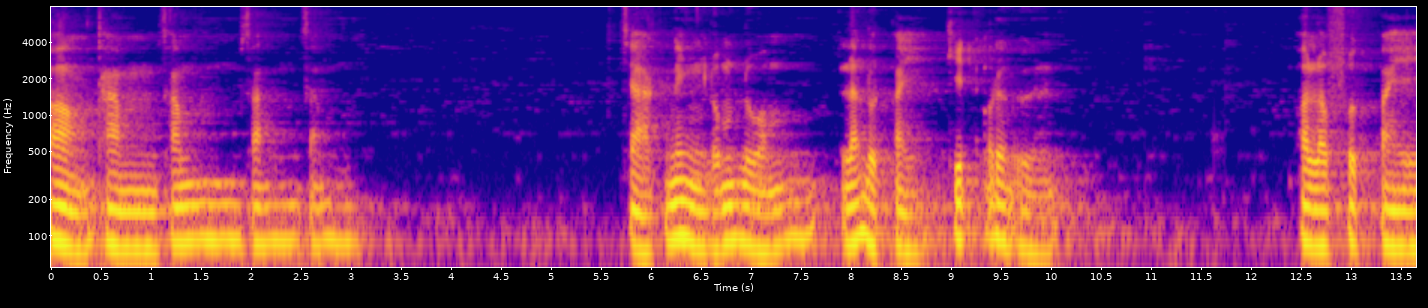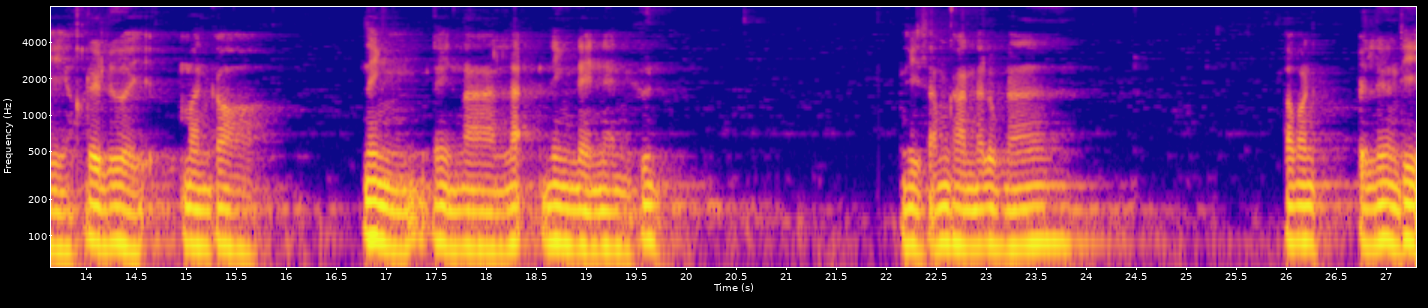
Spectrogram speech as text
ต้องทำซ้ำซ้ำซ้ำจากนิ่งหลมหลวมแล้วหลุดไปคิดเรื่องอื่น พอเราฝึกไปเรื่อยๆ มันก็นิ่งได้นานและนิ่งได้แน่นขึ้น นี่สำคัญนะลูกนะเพราะมันเป็นเรื่องที่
